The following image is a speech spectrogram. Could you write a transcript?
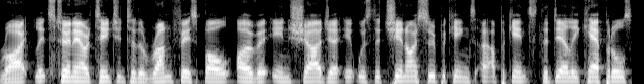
Right, let's turn our attention to the Runfest Bowl over in Sharjah. It was the Chennai Super Kings up against the Delhi Capitals,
